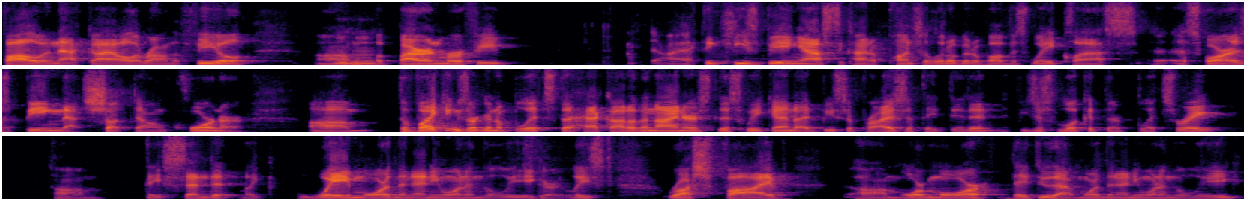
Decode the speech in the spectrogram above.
following that guy all around the field. Um, mm-hmm. But Byron Murphy, I think he's being asked to kind of punch a little bit above his weight class as far as being that shutdown corner. Um, the Vikings are going to blitz the heck out of the Niners this weekend. I'd be surprised if they didn't. If you just look at their blitz rate, um, they send it like way more than anyone in the league, or at least rush five um, or more. They do that more than anyone in the league.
